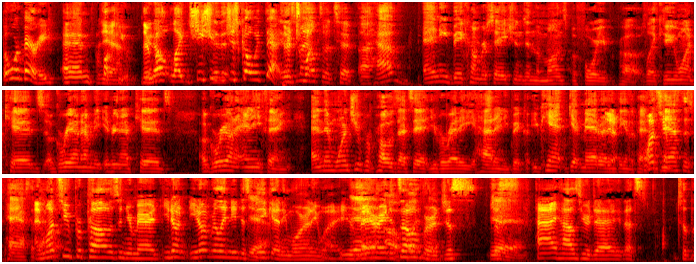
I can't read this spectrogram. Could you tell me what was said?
but we're married, and fuck Yeah. you. They're you know, both- like she should Yeah, the- just go with that. Here's my ultimate tip: uh, have any big conversations in the months before you propose. Like, do you want kids? Agree on how many if you're gonna have kids. Agree on anything, and then once you propose, that's it. You've already had any big. You can't get mad at anything in the past. Once the you- past is past. and once point. you propose and you're married, you don't you don't really need to speak Yeah. anymore anyway. You're Yeah. married, Oh, it's but- over. Just, just Yeah. hi, how's your day? That's to the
